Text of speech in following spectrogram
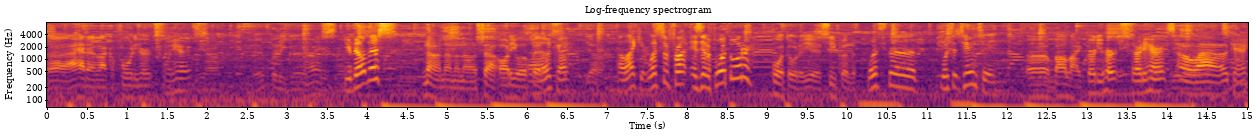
Uh, I had it like a 40 hertz. 20 hertz. Yeah, it's pretty good. Nice. You built this? No, no, no, no. Shot audio effects. okay. Yeah, I like it. What's the front? Is it a fourth order? fourth order. Yeah, C pillar. What's the? What's it tuned to? Uh, about like 30 hertz. 30 hertz. Oh wow. Okay.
